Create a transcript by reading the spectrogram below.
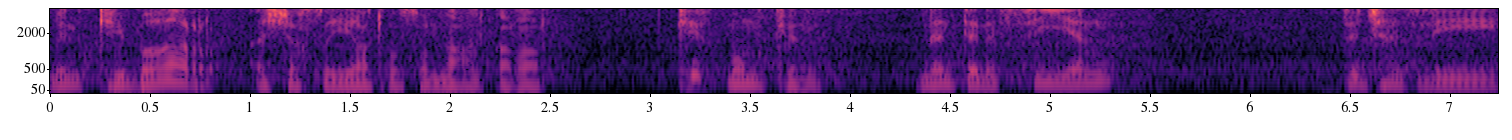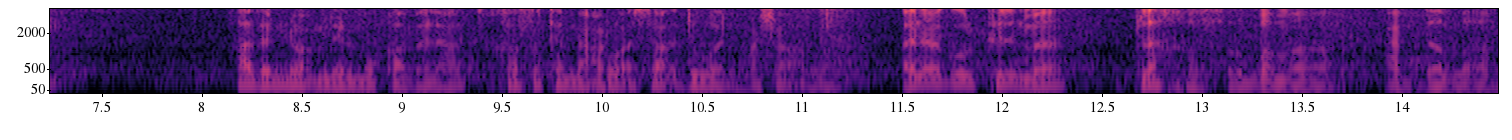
من كبار الشخصيات وصناع القرار. كيف ممكن أن أنت نفسيا تجهز لهذا النوع من المقابلات خاصة مع رؤساء دول ما شاء الله؟ أنا أقول كلمة تلخص ربما عبد الله.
